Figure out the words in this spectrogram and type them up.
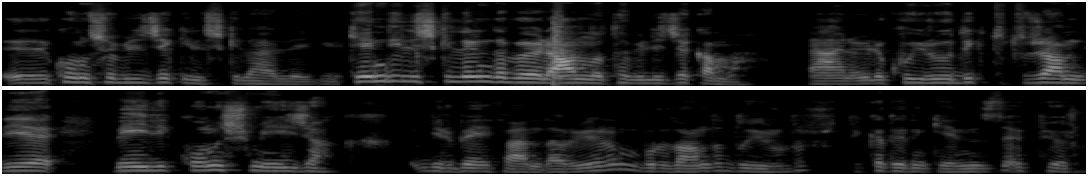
e, konuşabilecek ilişkilerle ilgili. Kendi ilişkilerini de böyle anlatabilecek ama. Yani öyle kuyruğu dik tutacağım diye beylik konuşmayacak bir beyefendi arıyorum. Buradan da duyurulur. Dikkat edin kendinize. Öpüyorum.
